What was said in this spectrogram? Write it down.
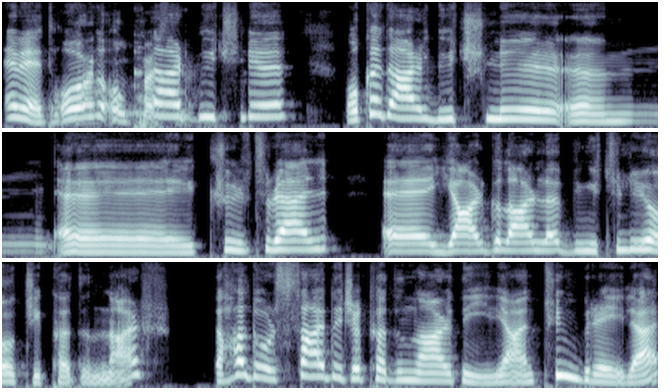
Evet, orada o kadar güçlü, o kadar güçlü e, e, kültürel e, yargılarla büyütülüyor ki kadınlar. Daha doğrusu sadece kadınlar değil yani tüm bireyler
